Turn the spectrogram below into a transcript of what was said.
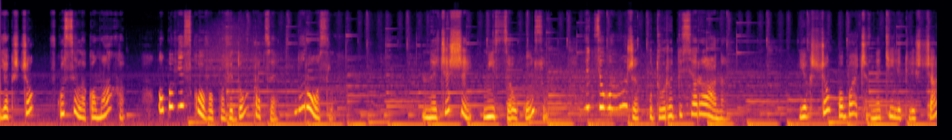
Якщо вкусила комаха, обов'язково повідом про це дорослих. Не чеши місце укусу, від цього може утворитися рана. Якщо побачив на тілі кліща,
